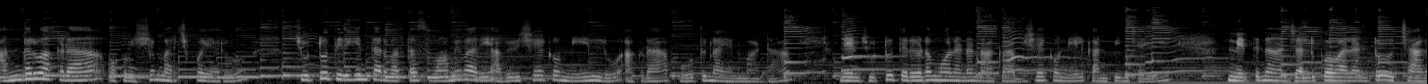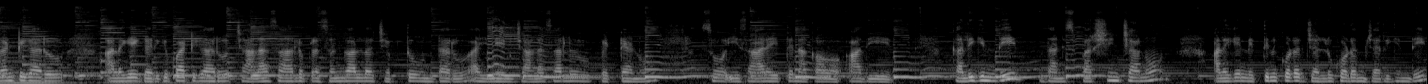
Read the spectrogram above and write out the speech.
అందరూ అక్కడ ఒక విషయం మర్చిపోయారు. చుట్టూ తిరిగిన తర్వాత స్వామివారి అభిషేకం నీళ్ళు అక్కడ పోతున్నాయన్నమాట. నేను చుట్టూ తిరగడం వలన నాకు అభిషేకం నీళ్ళు కనిపించాయి. నెత్తిన జల్లుకోవాలంటూ చాగంటి గారు అలాగే గరికిపాటి గారు చాలాసార్లు ప్రసంగాల్లో చెప్తూ ఉంటారు. అవి నేను చాలాసార్లు పెట్టాను. సో ఈసారి అయితే నాకు అది కలిగింది దాన్ని స్పర్శించాను. అలాగే నెత్తిని కూడా జల్లుకోవడం జరిగింది.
